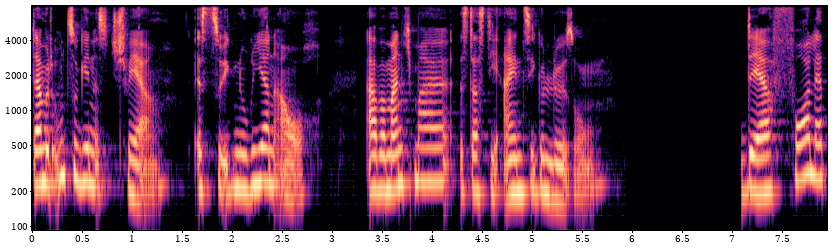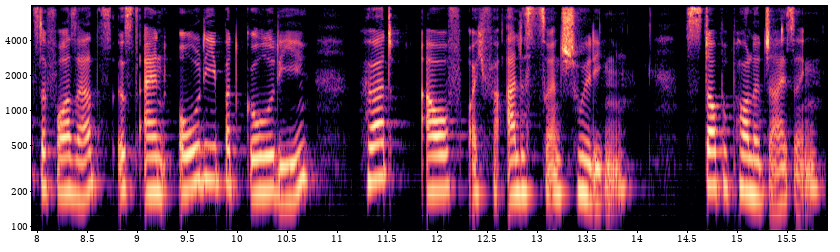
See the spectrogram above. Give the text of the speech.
Damit umzugehen ist schwer, es zu ignorieren auch, aber manchmal ist das die einzige Lösung. Der vorletzte Vorsatz ist ein Oldie but Goldie. Hört auf, euch für alles zu entschuldigen. Stop apologizing.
